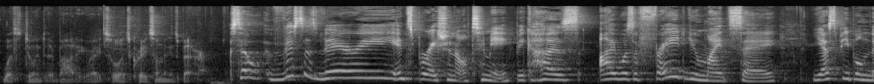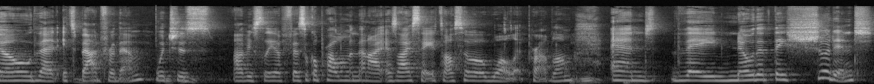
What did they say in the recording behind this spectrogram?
what's doing to their body, right? So let's create something that's better. So this is very inspirational to me because I was afraid you might say, yes, people know that it's bad for them, which is obviously a physical problem, and then I, as I say, it's also a wallet problem, mm-hmm. and they know that they shouldn't.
